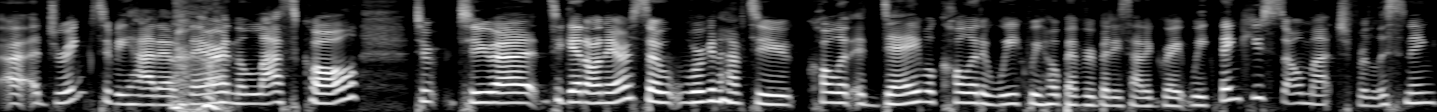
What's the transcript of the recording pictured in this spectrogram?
uh, a drink to be had out there in the last call to to uh, to get on air. So we're gonna have to call it a day. We'll call it a week. We hope everybody's had a great week. Thank you so much for listening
